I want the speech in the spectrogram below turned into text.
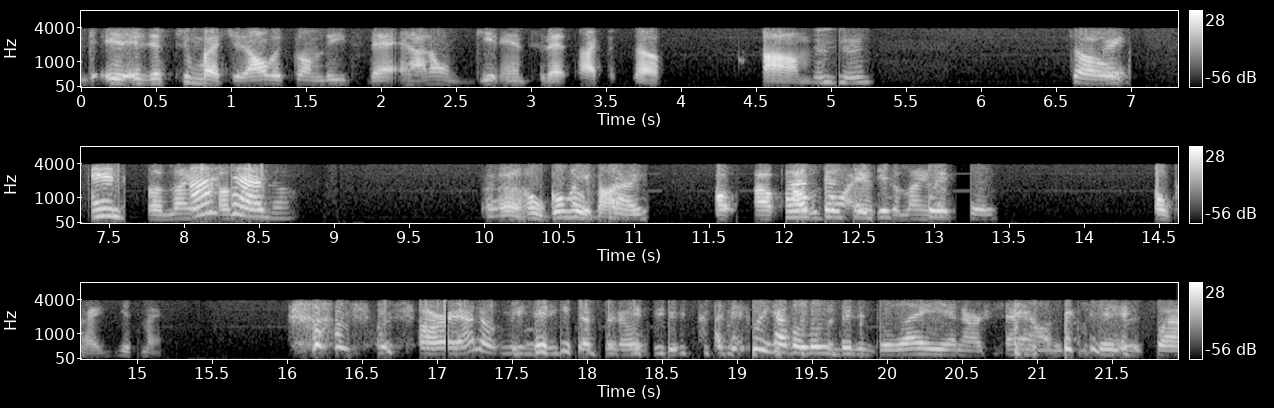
it, it's just too much. It always gonna lead to that, and I don't get into that type of stuff. Um. hmm So, Right. And Elena, I have- Elena- Uh-huh. oh, go ahead, oh, Bonnie. Oh, I, I, I was was gonna going to say ask just Elena. quickly. Okay, yes, ma'am. I'm so sorry. I don't mean to be stepping over you. I think we have a little bit of delay in our sound too as well.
